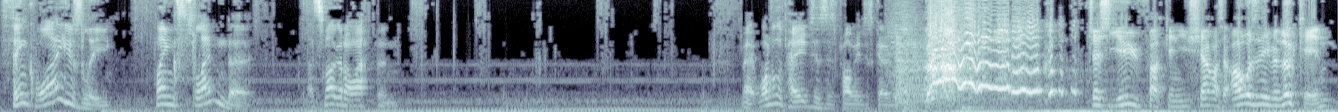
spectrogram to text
Think wisely! Playing Slender! That's not gonna happen. Mate, one of the pages is probably just going to be just you fucking you shout myself. I wasn't even looking.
